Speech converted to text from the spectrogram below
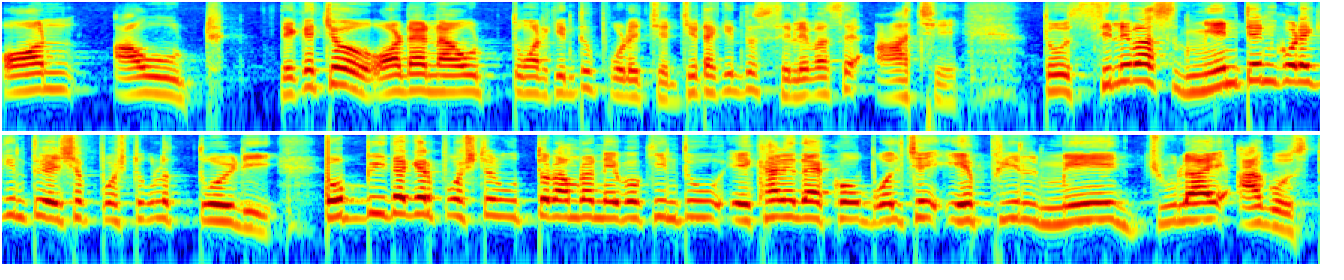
one out দেখেছ? অড অ্যান্ড আউট তোমার কিন্তু পড়েছে, যেটা কিন্তু সিলেবাসে আছে। তো সিলেবাস মেনটেন করে কিন্তু এইসব প্রশ্নগুলো তৈরি। চব্বিশ দাগের প্রশ্নের উত্তর আমরা নেব কিন্তু এখানে দেখো, বলছে এপ্রিল মে জুলাই আগস্ট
